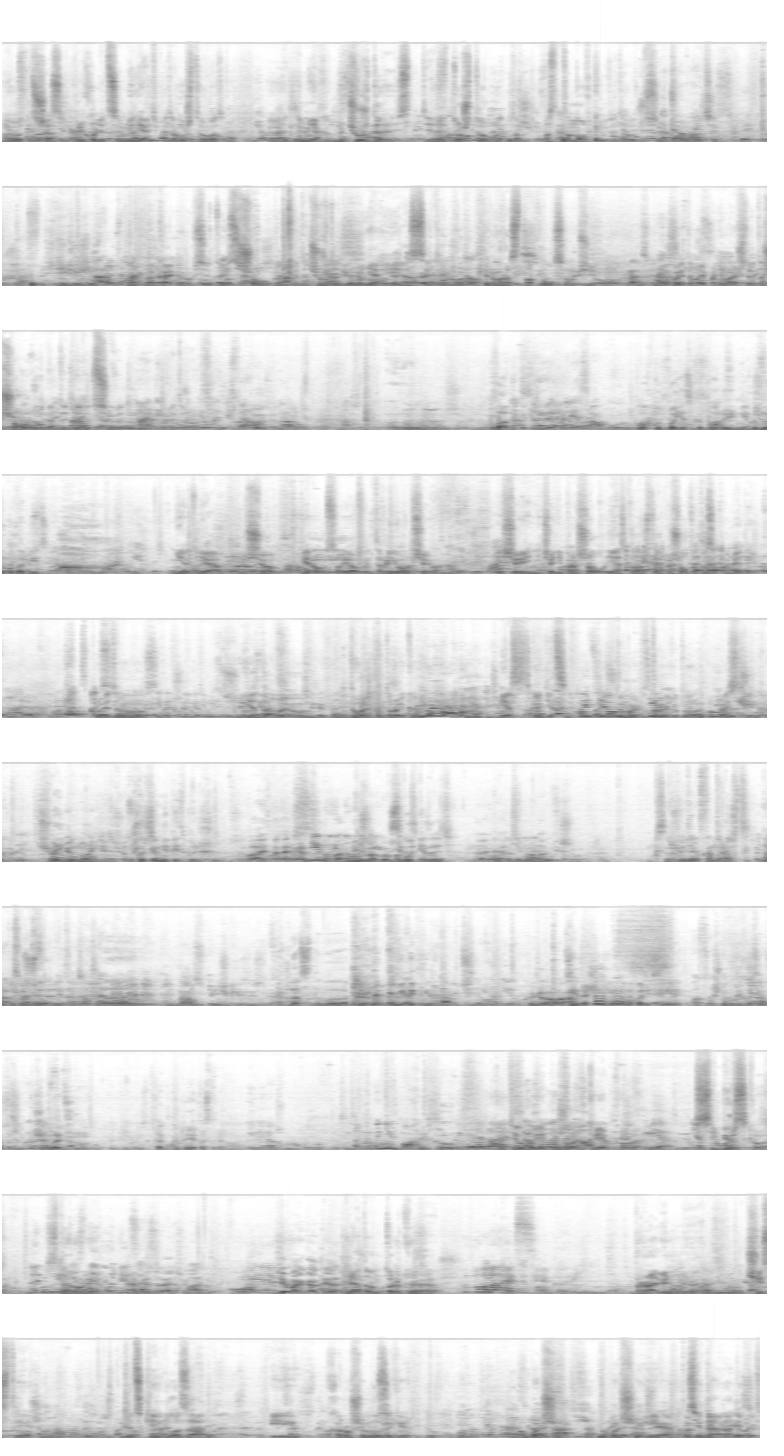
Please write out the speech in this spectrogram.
И вот сейчас их приходится менять, потому что вот э, для меня как бы чуждо э, то, что вот там постановки, вот это вот все, понимаете, и там, на камеру все, то есть шоу, как бы это чуждо для меня, и я с этим вот первый раз столкнулся вообще. Поэтому я понимаю, что это шоу, и надо делать все это этого. Планы какие? Вот тут боец, который не думает о победе. Нет, я еще в первом своем интервью вообще еще и ничего не прошел. Я сказал, что я пришел только за победой. Поэтому я думаю, двойка, тройка мест сгодится. Я думаю, в тройку должны попасть и нормально. Дай бог. Что сегодня петь будешь? Не могу Сегодня. сказать. Не могу. К сожалению, контракт не позволяет мне это сказать. Там спички здесь ляжут. 15 апреля у них эфир. День рождения Анны Борисовны. Что бы ты хотел пожелать ей? Как бы ты ее поздравил? Хотел бы ей пожелать крепкого, сибирского здоровья. Обязательно. Где мои котлеты? Рядом только правильные, чистые людские глаза и хорошей музыки побольше, побольше и всегда радовать,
